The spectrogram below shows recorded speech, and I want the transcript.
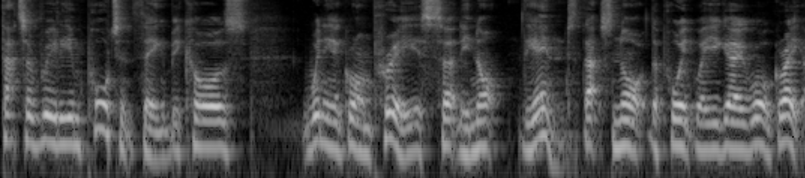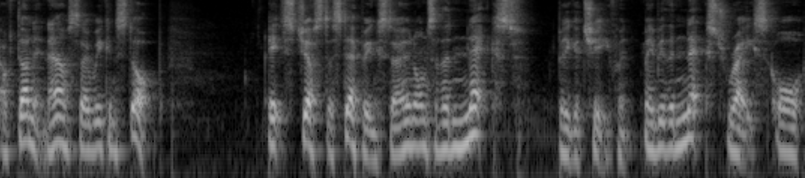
that's a really important thing because winning a Grand Prix is certainly not the end. That's not the point where you go, well, great, I've done it now, so we can stop. It's just a stepping stone onto the next big achievement, maybe the next race, or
